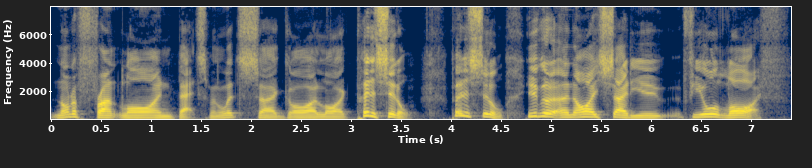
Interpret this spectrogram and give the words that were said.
not a front line batsman, let's say a guy like Peter Siddle. Peter Siddle, you've got, and I say to you, for your life,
